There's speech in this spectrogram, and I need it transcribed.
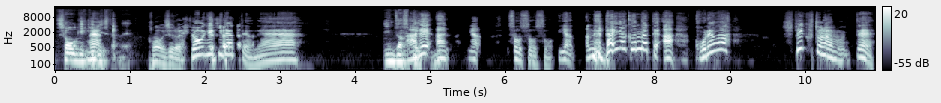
衝撃でしたね。面白い。衝撃だったよね。インザスペース、あれ、あ、そうそうそう。いや、ね、大学になって、あ、これは、スペクトラムって、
